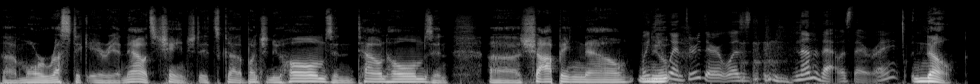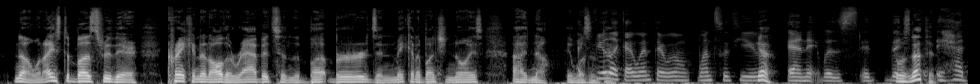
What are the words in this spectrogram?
a more rustic area. Now it's changed. It's got a bunch of new homes and townhomes and uh, shopping now. When new, you went through there, it was none of that was there, right? no, no. When I used to buzz through there, cranking in all the rabbits and the birds and making a bunch of noise, uh, no, it wasn't I feel there. like I went there once with you, Yeah. and it was it, It was nothing. It had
